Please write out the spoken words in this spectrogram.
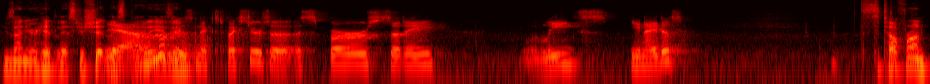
He's on your hit list, your shit list, yeah, look Is at he? his next fixtures: uh, uh, Spurs, City, Leeds, United. it's a tough run.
